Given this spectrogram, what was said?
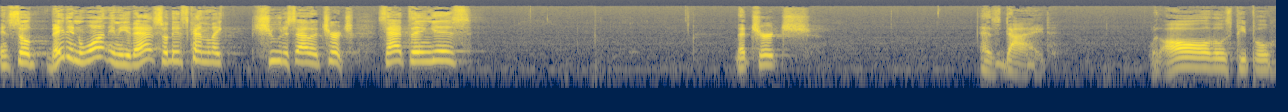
And so they didn't want any of that, so they just kind of like shoot us out of the church. Sad thing is, that church has died with all those people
